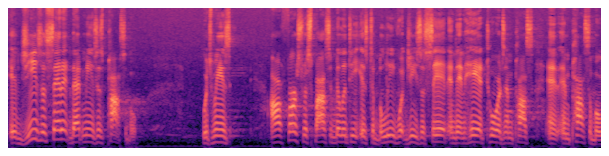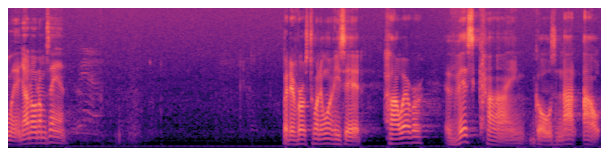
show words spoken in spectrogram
If Jesus said it, that means it's possible. Which means our first responsibility is to believe what Jesus said and then head towards impos- impossible land. Y'all know what I'm saying? But in verse 21, he said, However, this kind goes not out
